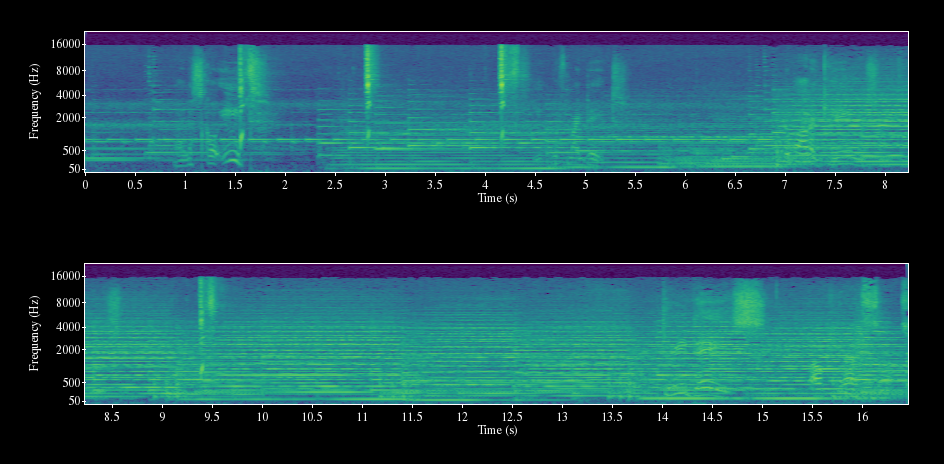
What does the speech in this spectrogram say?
Alright, let's go eat. with my date. What about a game or something? Three days. Okay, that sucks.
